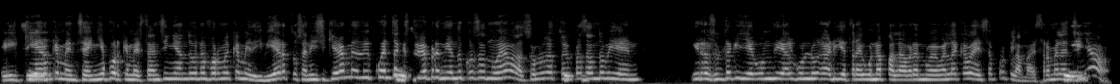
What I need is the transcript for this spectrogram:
El quiero que me enseñe porque me está enseñando de una forma que me divierto. O sea, ni siquiera me doy cuenta que estoy aprendiendo cosas nuevas, solo la estoy pasando bien y resulta que llego un día a algún lugar y traigo una palabra nueva en la cabeza porque la maestra me la enseñó.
